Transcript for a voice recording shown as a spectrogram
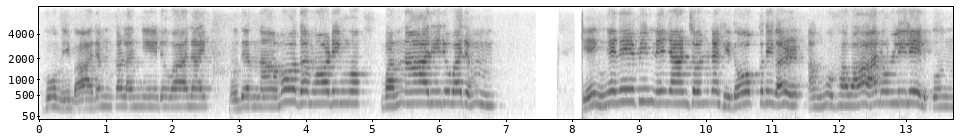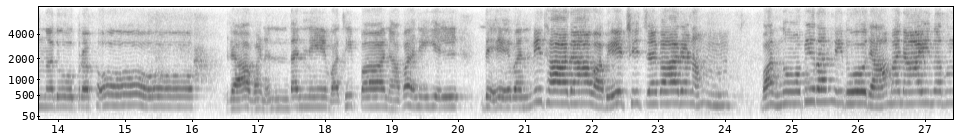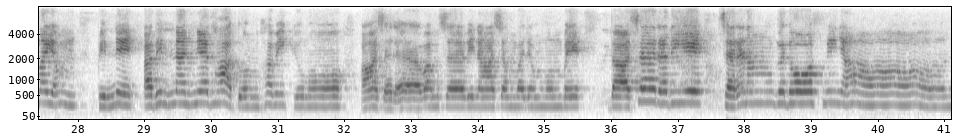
ഭൂമി ഭാരം കളഞ്ഞിടുവാനായി മുതിർന്നാമോദമോടിങ്ങു വന്നാരിരുവരും. എങ്ങനെ പിന്നെ ഞാൻ ചൊന്ന ഹിതോക്തികൾ അങ്ങു ഭവാനുള്ളിലേൽക്കുന്നതു പ്രഭോ? രാവണൻ തന്നെ വധിപ്പാൻ അവനിയിൽ ദേവൻ വിധാതാവ് അപേക്ഷിച്ച കാരണം. വന്നു പിറന്നിതോ രാമനായി നിർണയം. പിന്നെ അതിനന്യധാത്വം ഭവിക്കുമോ? ആശര വംശവിനാശം വരും മുമ്പേ ദാശരഥിയെ ശരണം ഗതോസ്മി ഞാൻ.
